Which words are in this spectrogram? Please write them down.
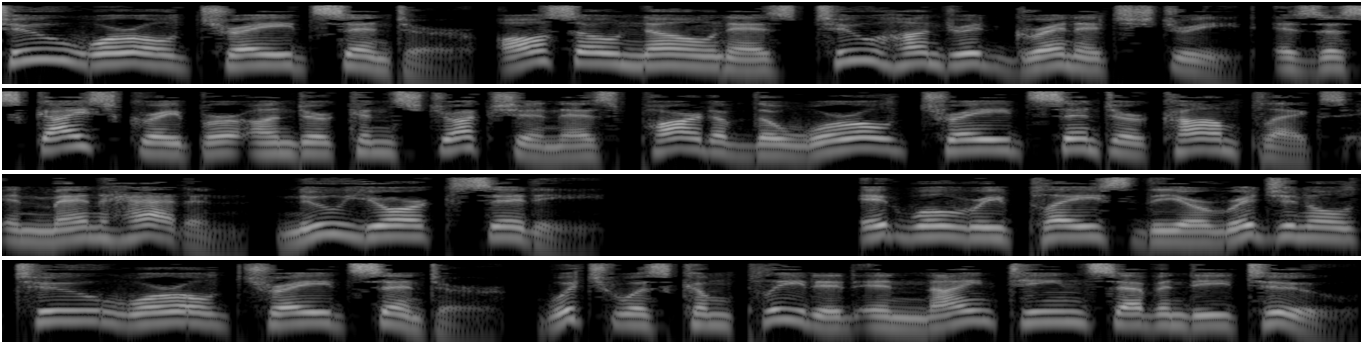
2 World Trade Center also known as 200 Greenwich Street is a skyscraper under construction as part of the World Trade Center complex in Manhattan, New York City. It will replace the original 2 World Trade Center, which was completed in 1972,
